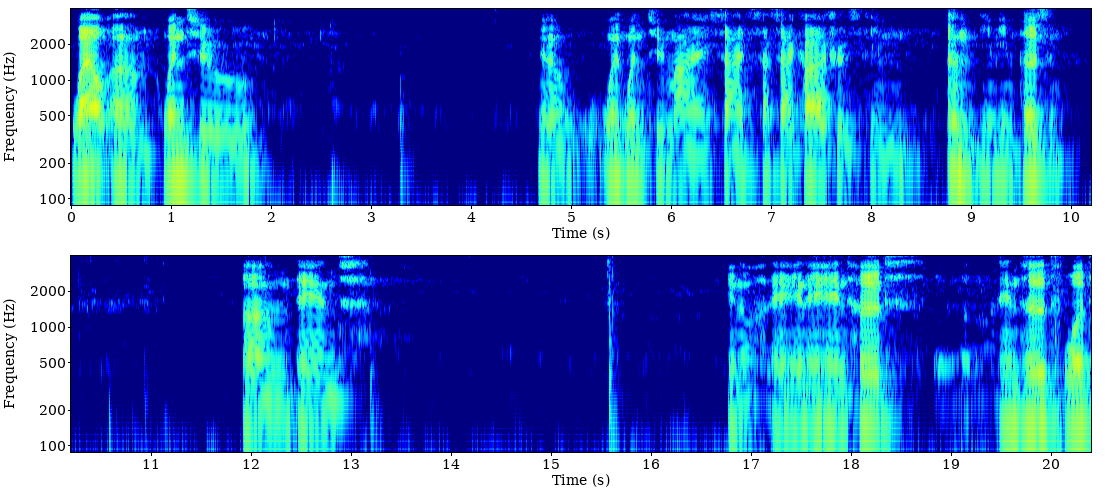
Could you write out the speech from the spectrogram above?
well, um, went to you know went went to my psych psychiatrist in in, in person. Um, and you know and and heard and heard what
